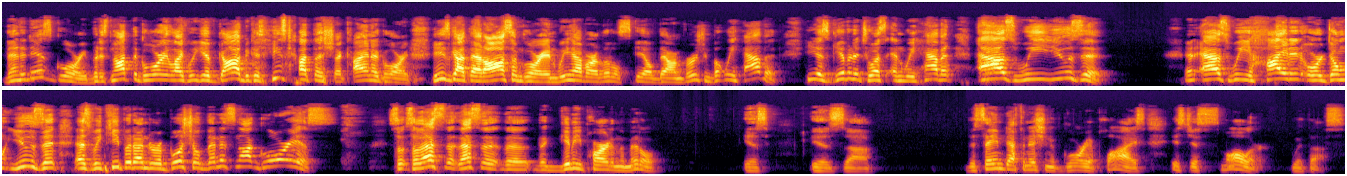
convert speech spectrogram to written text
then it is glory. But it's not the glory like we give God because He's got the Shekinah glory. He's got that awesome glory, and we have our little scaled down version, but we have it. He has given it to us, and we have it as we use it. And as we hide it or don't use it, as we keep it under a bushel, then it's not glorious. So, so that's the, that's the, the, the gimme part in the middle is, is, uh, the same definition of glory applies, it's just smaller with us.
